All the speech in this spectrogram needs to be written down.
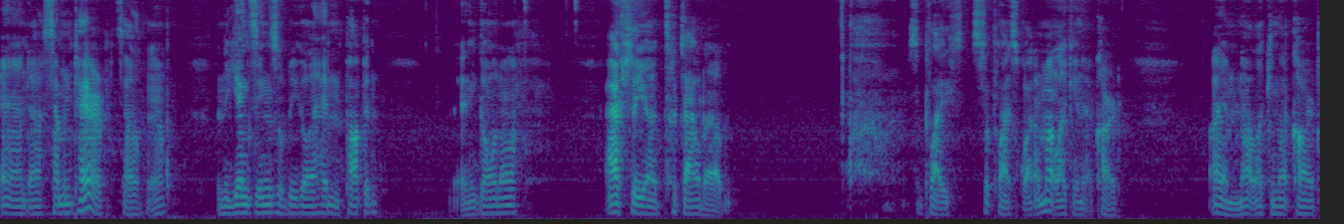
and uh, summon Terror. So you know, and the Yang Zings will be go ahead and popping and going off. Actually, uh, took out um, supply supply squad. I'm not liking that card. I am not liking that card.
